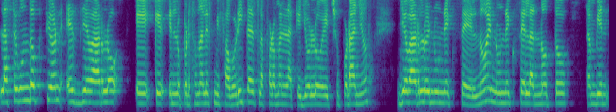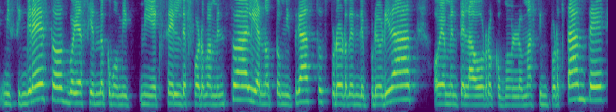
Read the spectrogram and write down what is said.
La segunda opción es llevarlo, eh, que en lo personal es mi favorita, es la forma en la que yo lo he hecho por años, llevarlo en un Excel, ¿no? En un Excel anoto también mis ingresos, voy haciendo como mi, Excel de forma mensual y anoto mis gastos por orden de prioridad, obviamente el ahorro como lo más importante,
